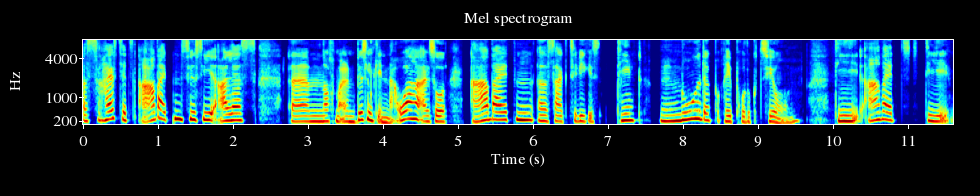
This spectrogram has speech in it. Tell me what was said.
Was heißt jetzt Arbeiten für Sie alles? Ähm, Nochmal ein bisschen genauer. Also Arbeiten, äh, sagt sie, wie dient nur der Reproduktion. Die Arbeit, die,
